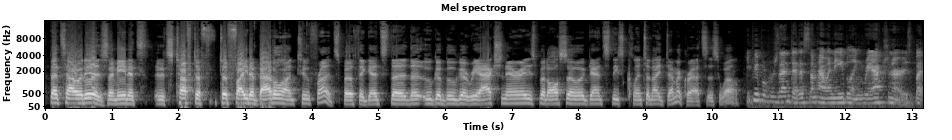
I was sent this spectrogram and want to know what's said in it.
that's how it is. I mean, it's it's tough to to fight a battle on two fronts, both against the the ooga booga reactionaries, but also against these Clintonite Democrats as well. People present that as somehow enabling reactionaries, but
